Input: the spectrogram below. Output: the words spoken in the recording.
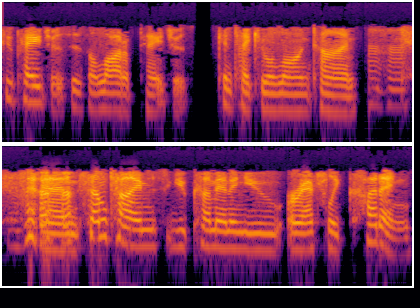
two pages is a lot of pages. Can take you a long time. Mm-hmm. and sometimes you come in and you are actually cutting,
